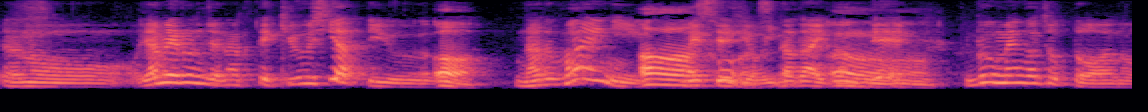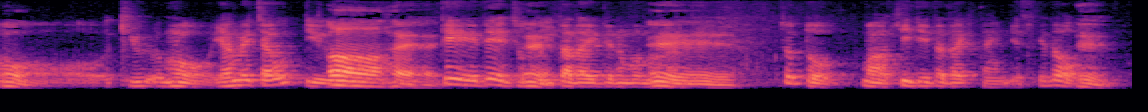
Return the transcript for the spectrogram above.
あの辞めるんじゃなくて休止やっていうあなる前にメッセージをいただいたんで文面がちょっとあの休もう辞めちゃうっていう体でちょっといただいてるものなんでえ。ちょっとまあ聞いていただきたいんですけどええ「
